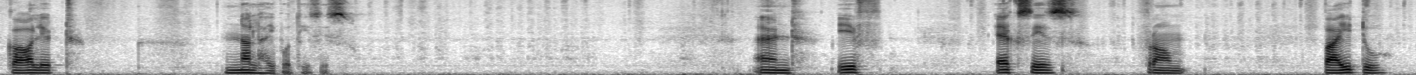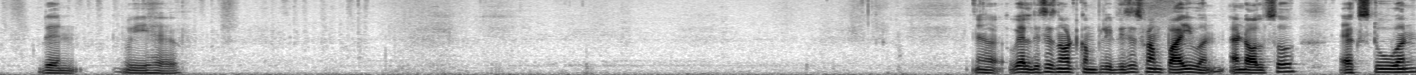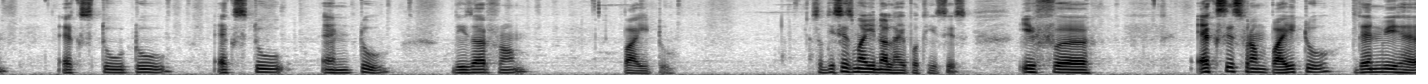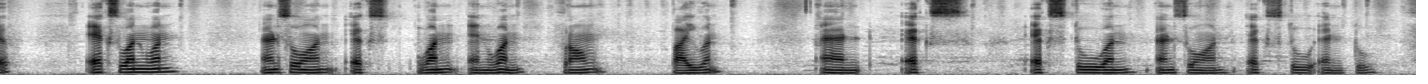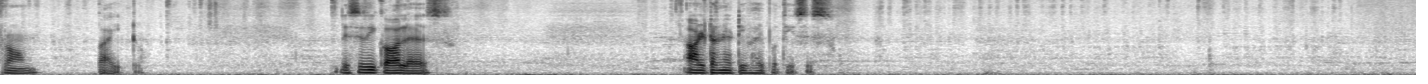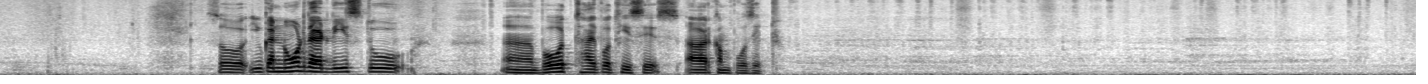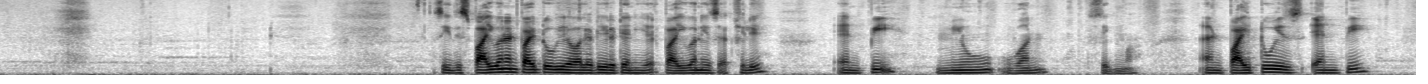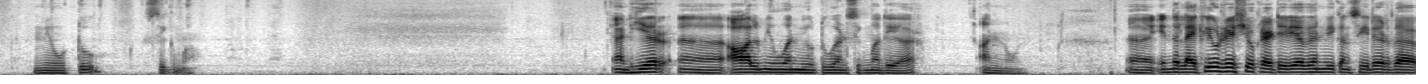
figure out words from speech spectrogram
call it null hypothesis. And if x is from pi 2 then we have well this is not complete. This is from pi 1 and also x 2 1 x 2 2 x 2 n 2 these are from pi 2. So, this is my null hypothesis. If uh, x is from pi 2 then we have x 1 1 and so on x 1 n 1 from pi 1 and x x 2 1 and so on x 2 n 2 from pi 2. This is we call as alternative hypothesis. So, you can note that these two uh, both hypotheses are composite. See this pi 1 and pi 2 we have already written here pi 1 is actually n p mu 1 sigma and pi 2 is n p mu 2 sigma. and here uh, all mu 1 mu 2 and sigma they are unknown. Uh, in the likelihood ratio criteria when we consider the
